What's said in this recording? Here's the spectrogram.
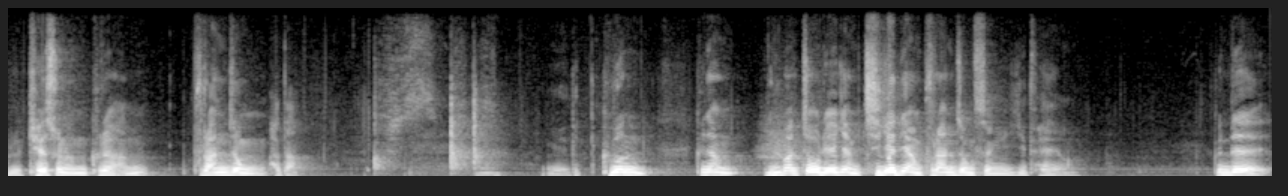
그리고 개수는 그러한 불안정하다. 예, 그건 그냥 일반적으로 얘기하면 직에 대한 불안정성이기도 해요. 근데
